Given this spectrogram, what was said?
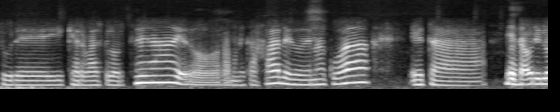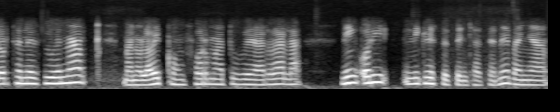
zure ikerbaz lortzea, edo Ramon y Cajal, edo denakoa, eta eta hori lortzen ez duena, ba nolabait konformatu behar dela. Nik hori nik ez dut pentsatzen, eh? baina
